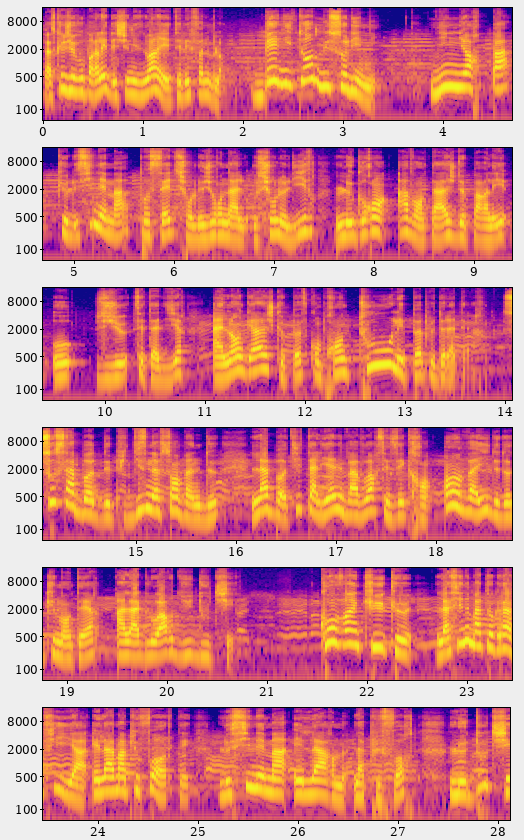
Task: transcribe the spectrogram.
parce que je vais vous parler des chemises noires et des téléphones blancs. Benito Mussolini n'ignore pas que le cinéma possède sur le journal ou sur le livre le grand avantage de parler aux yeux, c'est-à-dire un langage que peuvent comprendre tous les peuples de la Terre. Sous sa botte depuis 1922, la botte italienne va voir ses écrans envahis de documentaires à la gloire du Duce. Convaincu que la cinématographia est l'arme forte, le cinéma est l'arme la plus forte, le Duce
